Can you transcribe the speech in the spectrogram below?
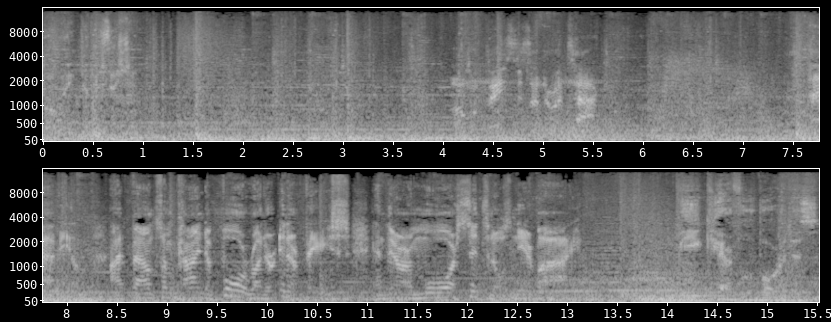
Moving to position. Our base is under attack. Pavium, I found some kind of Forerunner interface, and there are more Sentinels nearby. Be careful, Voridus.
